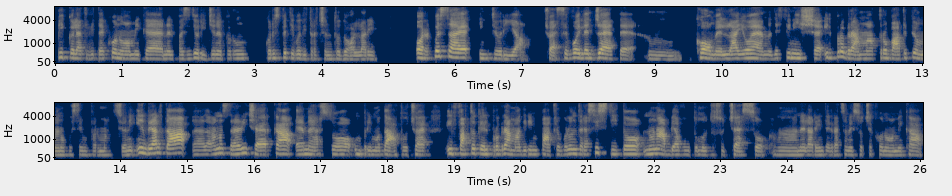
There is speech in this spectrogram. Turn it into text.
piccole attività economiche nel paese di origine per un corrispettivo di 300 dollari. Ora, questa è in teoria, cioè se voi leggete mh, come l'IOM definisce il programma, trovate più o meno queste informazioni. In realtà, eh, dalla nostra ricerca è emerso un primo dato, cioè il fatto che il programma di rimpatrio volontario assistito non abbia avuto molto successo eh, nella reintegrazione socio-economica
